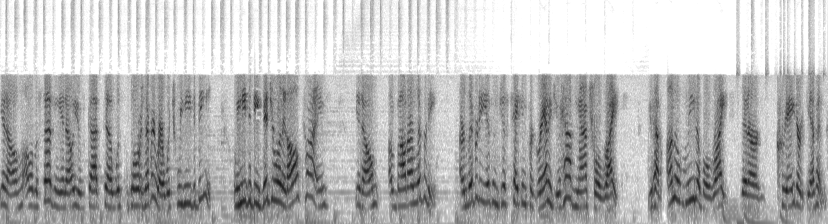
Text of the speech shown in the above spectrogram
you know, all of a sudden, you know, you've got uh, whistleblowers everywhere, which we need to be. We need to be vigilant at all times, you know, about our liberty. Our liberty isn't just taken for granted. You have natural rights. You have unalienable rights that are creator given.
